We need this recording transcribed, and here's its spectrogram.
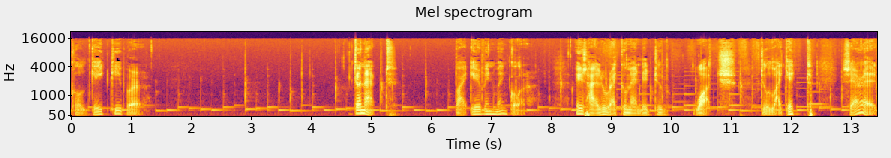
called Gatekeeper. The Net by Irwin Winkler is highly recommended to watch. To like it, share it,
